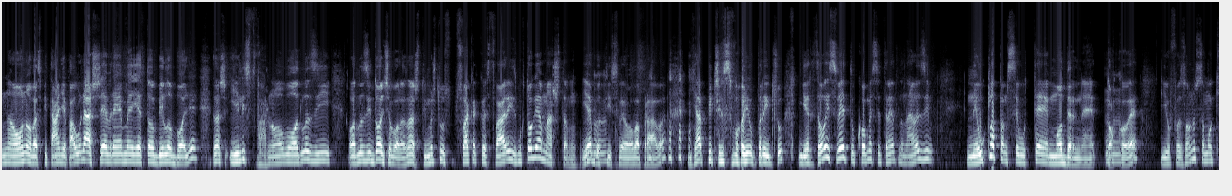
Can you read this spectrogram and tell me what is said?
na ono vaspitanje, pa u naše vreme je to bilo bolje, znaš, ili stvarno ovo odlazi, odlazi dođe vola, znaš, ti imaš tu svakakve stvari i zbog toga ja maštam, jebo -huh. ti sve ova prava, ja pičem svoju priču, jer ovaj svet u kome se trenutno nalazim, ne uklapam se u te moderne tokove, uh -huh. I u fazonu sam ok,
